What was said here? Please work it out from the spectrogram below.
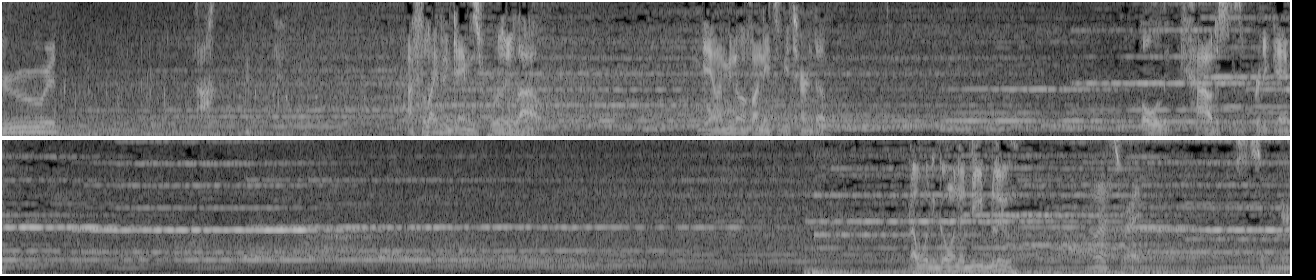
Do it. Ah. I feel like the game is really loud. Yeah, let me know if I need to be turned up. Holy cow, this is a pretty game. But I wouldn't go into deep blue. Oh, that's right. What's this over here?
